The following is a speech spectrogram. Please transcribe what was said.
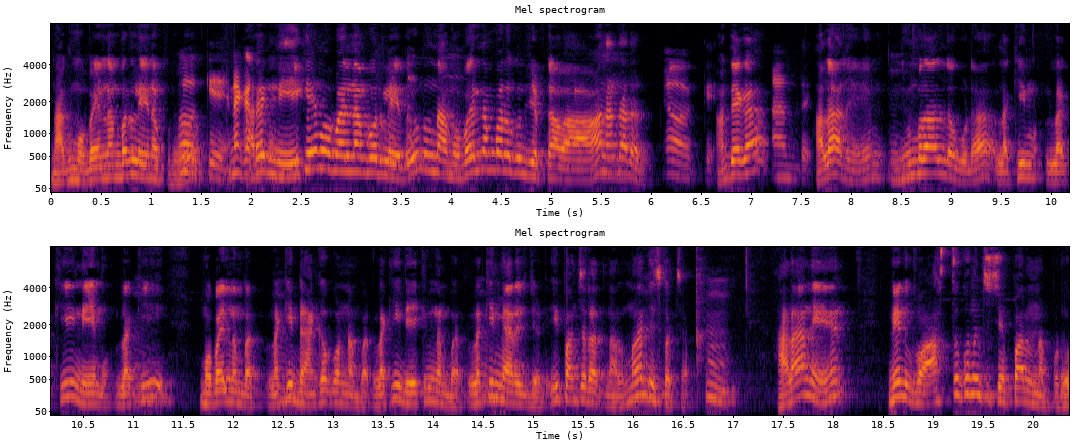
నాకు మొబైల్ నెంబర్ లేనప్పుడు అరే నీకే మొబైల్ నెంబర్ లేదు నువ్వు నా మొబైల్ నెంబర్ గురించి చెప్తావా అని అంటాడు అంతేగా? అంతే. అలానే న్యూమరాల్లో కూడా lucky lucky name lucky mobile number lucky bank account number lucky vehicle number lucky marriage date ఈ పంచరత్నాలు మనం తీసుకొచ్చాం. అలానే నేను వాస్తు గురించి చెప్పాలన్నప్పుడు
